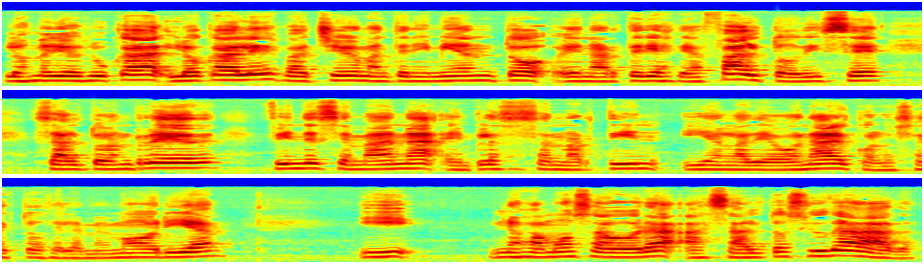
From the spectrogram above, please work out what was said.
los medios locales, bacheo y mantenimiento en arterias de asfalto, dice Salto en Red, fin de semana en Plaza San Martín y en la Diagonal con los actos de la memoria. Y nos vamos ahora a Salto Ciudad.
